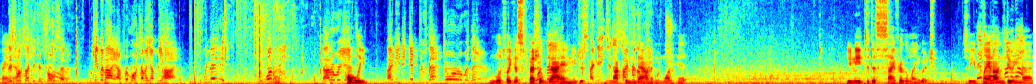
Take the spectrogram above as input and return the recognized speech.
right This now. looks like a control center. Keep an eye out for more coming up behind. We made it. One piece. Not over yet. Holy, I need to get through that door over there. looks like a special What guy and you just I need to knocked him down language. in one hit. You need to decipher the language. So you There's plan on doing up. that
